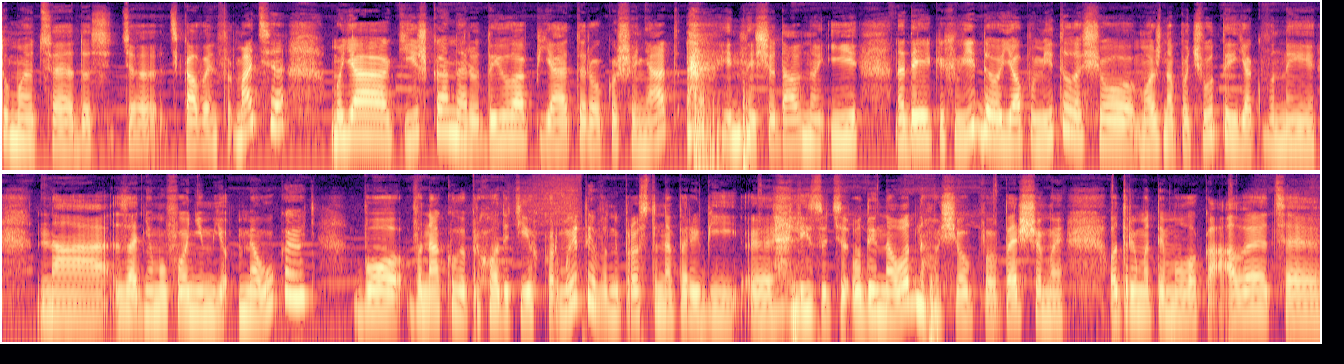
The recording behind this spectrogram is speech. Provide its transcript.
Думаю, це досить е, цікава інформація. Моя кішка народила п'ятеро кошенят і нещодавно, і на деяких відео я помітила, що можна почути, як вони на задньому фоні мяукають бо вона, коли приходить їх кормити, вони просто на перебій е, лізуть один на одного, щоб першими отримати молока. Але це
